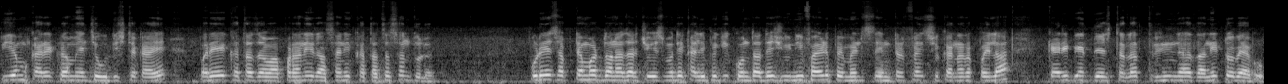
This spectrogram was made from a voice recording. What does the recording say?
पी एम कार्यक्रम यांचे उद्दिष्ट काय? आहे पर्यायी खताचा वापर आणि रासायनिक खताचं संतुलन. पुढे सप्टेंबर दोन हजार चोवीसमध्ये खालीपैकी कोणता देश युनिफाईड पेमेंट्स इंटरफेन्स स्वीकारणारा पहिला कॅरिबियन देश? ठरला त्रिनिदाद आणि टोबॅगो.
